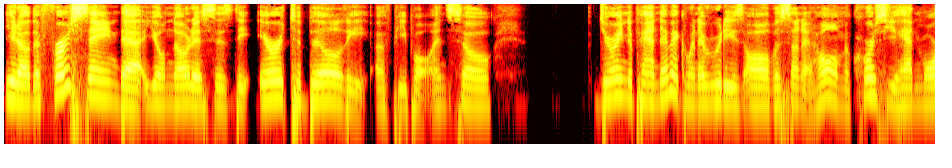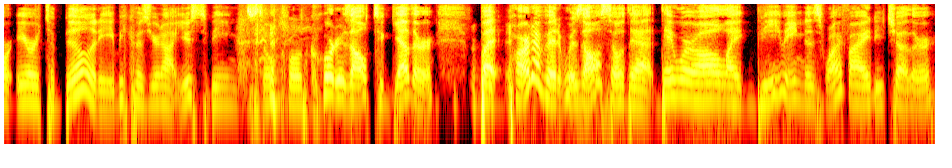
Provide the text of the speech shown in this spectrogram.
you know the first thing that you'll notice is the irritability of people. And so during the pandemic when everybody's all of a sudden at home of course you had more irritability because you're not used to being so close quarters all together. But part of it was also that they were all like beaming this wi-fi at each other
